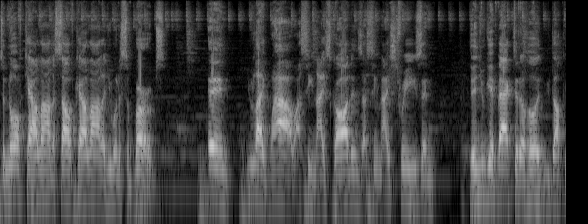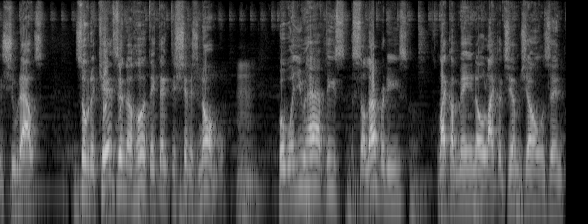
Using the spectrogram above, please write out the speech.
to North Carolina, South Carolina, you in the suburbs. And you like, wow, I see nice gardens, I see nice trees, and then you get back to the hood, you ducking shootouts. So the kids in the hood, they think this shit is normal. Mm. But when you have these celebrities like a Mano, like a Jim Jones, and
